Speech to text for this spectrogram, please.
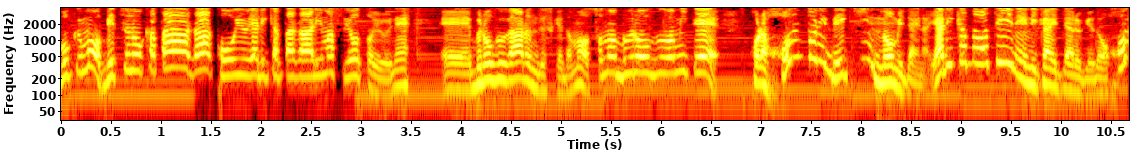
僕も別の方がこういうやり方がありますよというね、えー、ブログがあるんですけども、そのブログを見て、これ本当にできんの？みたいな。やり方は丁寧に書いてあるけど、本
